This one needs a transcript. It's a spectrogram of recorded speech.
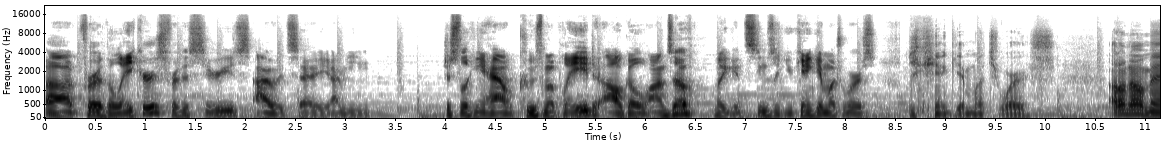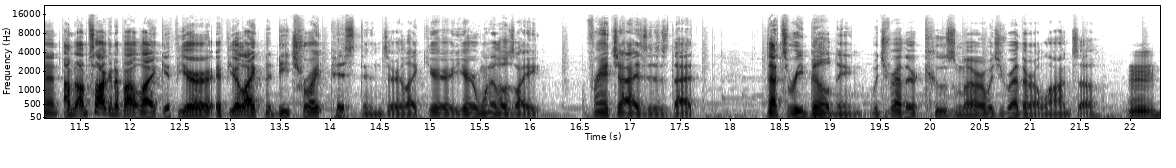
uh for the Lakers for this series, I would say, I mean, just looking at how Kuzma played, I'll go Lonzo. Like it seems like you can't get much worse. You can't get much worse. I don't know, man. I'm, I'm talking about like if you're if you're like the Detroit Pistons or like you're you're one of those like franchises that that's rebuilding. Would you rather Kuzma or would you rather Alonzo? Mm,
